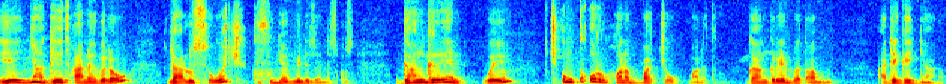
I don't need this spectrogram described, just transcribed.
የእኛ ጌታ ነህ ብለው ላሉት ሰዎች ክፉኛ የሚነዘንስ ቁስል gangrene ወይም ጭንቁር ሆነባቸው ማለት ነው። gangrene በጣም አደገኛ ነው።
